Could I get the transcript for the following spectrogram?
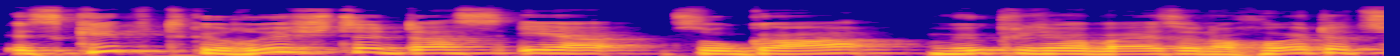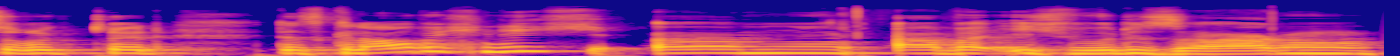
Es gibt Gerüchte, dass er sogar möglicherweise noch heute zurücktritt. Das glaube ich nicht, ähm, aber ich würde sagen,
